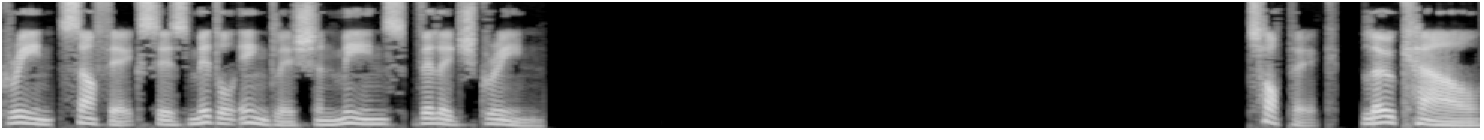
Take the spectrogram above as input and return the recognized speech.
green suffix is Middle English and means village green. Topic: Locale.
